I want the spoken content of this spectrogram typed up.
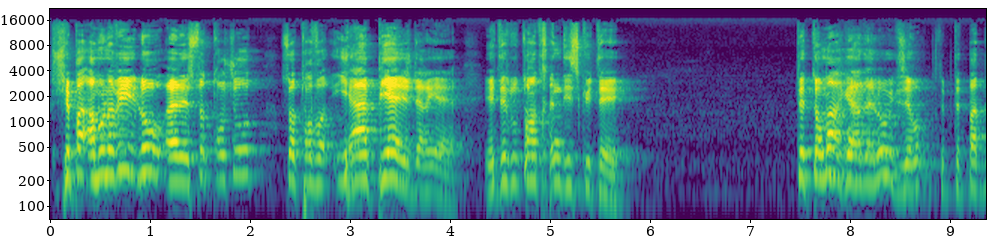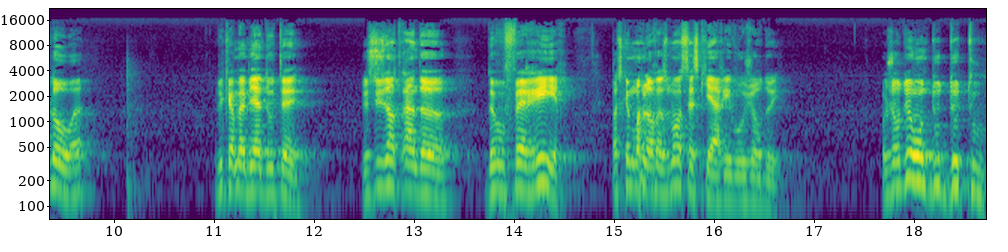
Je sais pas, à mon avis, l'eau, elle est soit trop chaude, Il y a un piège derrière. Il était tout le temps en train de discuter. Peut-être Thomas regardait l'eau, il disait, Oh, c'est peut-être pas de l'eau, hein. Lui qui m'a bien douté. Je suis en train de, de vous faire rire, parce que malheureusement, c'est ce qui arrive aujourd'hui. Aujourd'hui, on doute de tout.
